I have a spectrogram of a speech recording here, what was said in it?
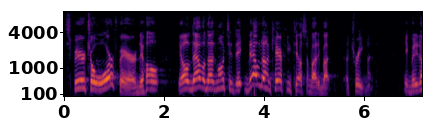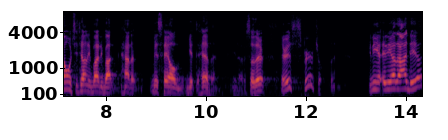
Spiritual warfare. The old, the old devil doesn't want you to, devil doesn't care if you tell somebody about a treatment, but he don't want you to tell anybody about how to miss hell and get to heaven. You know, so there, there is spiritual things. Any, any other idea?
